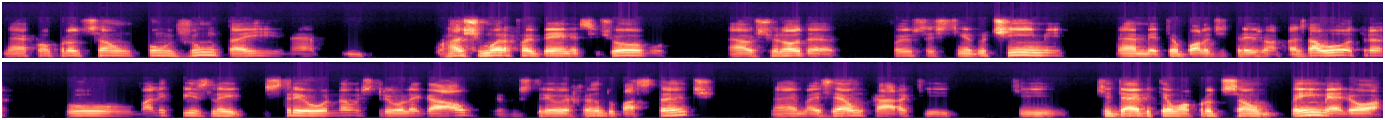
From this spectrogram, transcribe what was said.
né? Com a produção conjunta aí, né? O Hashimura foi bem nesse jogo, né? o Schroeder foi o cestinha do time, né? Meteu bola de três uma atrás da outra. O Malik Beasley estreou, não estreou legal, estreou errando bastante, né? Mas é um cara que que que deve ter uma produção bem melhor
